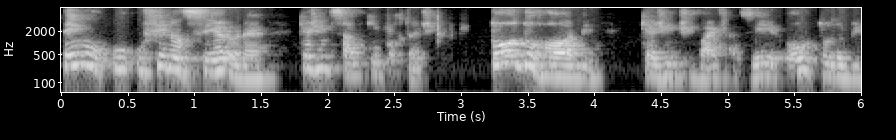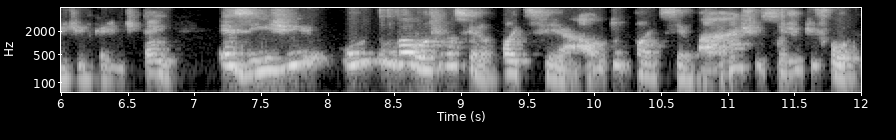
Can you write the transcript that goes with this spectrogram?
Tem o, o, financeiro, né, que a gente sabe que é importante. Todo hobby que a gente vai fazer, ou todo objetivo que a gente tem, exige um, valor financeiro. Pode ser alto, pode ser baixo, seja o que for.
